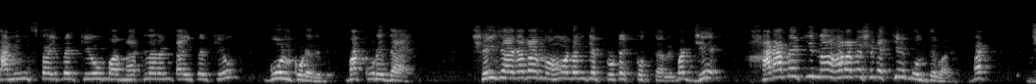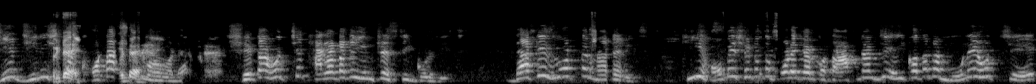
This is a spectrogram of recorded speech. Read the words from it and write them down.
কামিংস টাইপের কেউ বা ম্যাকলারেন টাইপের কেউ গোল করে দেবে বা করে দেয়। সেই জায়গাটায় মোহামেডানকে প্রোটেক্ট করতে হবে। বাট যে হারাবে কি না হারাবে সেটা কে বলতে পারে? বাট যে জিনিসটা ঘটাচ্ছে মোহামেডান সেটা হচ্ছে খেলাটাকে ইন্টারেস্টিং করে দিয়েছে। That is what the matter is কি হবে সেটা তো পরেকার কথা। আপনার যে এই কথাটা মনে হচ্ছে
